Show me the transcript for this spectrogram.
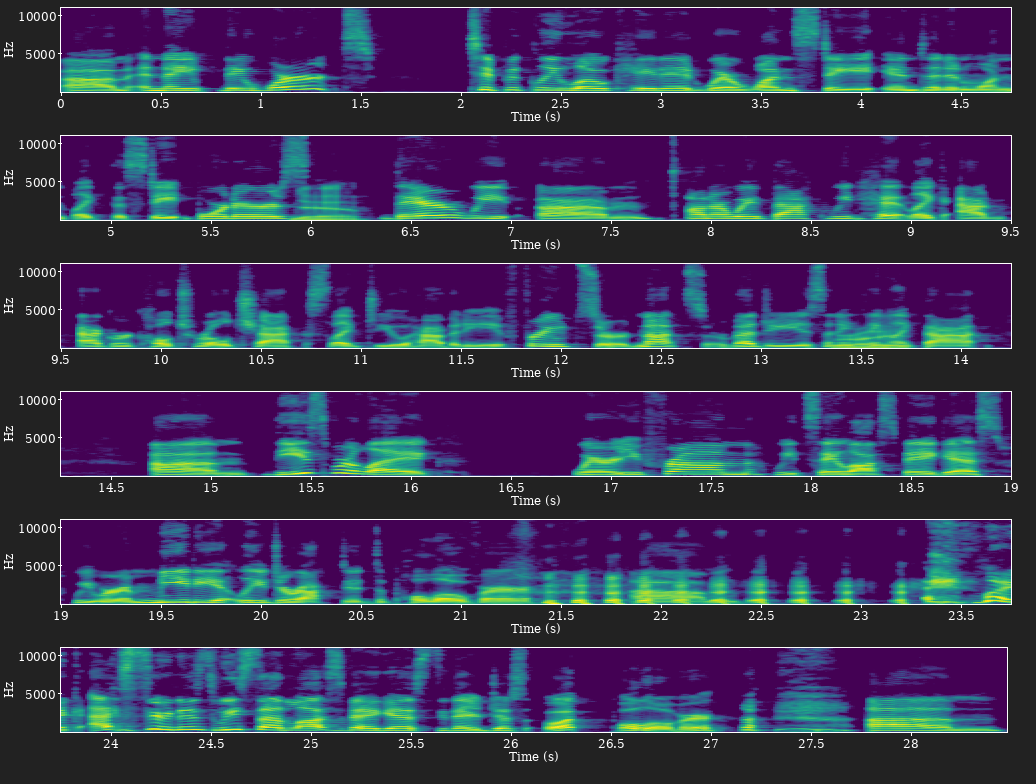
um and they they weren't typically located where one state ended in one like the state borders Yeah. there we um on our way back we'd hit like ag- agricultural checks like do you have any fruits or nuts or veggies anything Right. like that um these were like where are you from? We'd say las vegas. We were immediately directed to pull over. Um like as soon as we said las vegas they just oh pull over. Um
